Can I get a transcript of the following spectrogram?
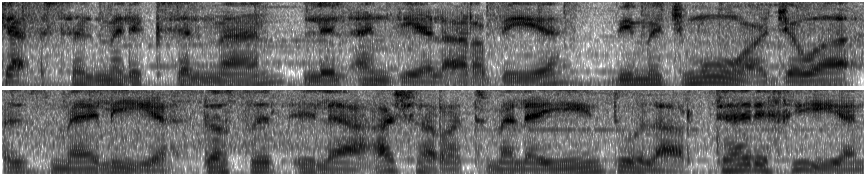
كأس الملك سلمان للأندية العربية بمجموع جوائز مالية تصل إلى عشرة ملايين دولار. تاريخيا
